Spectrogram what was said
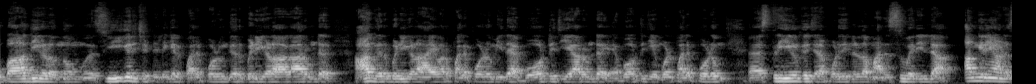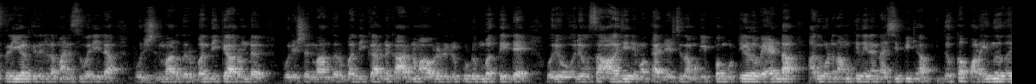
ഉപാധികളൊന്നും സ്വീകരിച്ചിട്ടില്ലെങ്കിൽ പലപ്പോഴും ഗർഭിണികളാകാറുണ്ട്. ആ ഗർഭിണികളായവർ പലപ്പോഴും ഇത് അബോർട്ട് ചെയ്യാറുണ്ട്. അബോർട്ട് ചെയ്യുമ്പോൾ പലപ്പോഴും സ്ത്രീകൾക്ക് ചിലപ്പോൾ ഇതിനുള്ള മനസ്സ് വരില്ല. അങ്ങനെയാണ് സ്ത്രീകൾക്ക് ഇതിനുള്ള മനസ്സ് വരില്ല. പുരുഷന്മാർ നിർബന്ധിക്കാറുണ്ട്. പുരുഷന്മാർ നിർബന്ധിക്കാറുണ്ട് കാരണം അവരുടെ ഒരു കുടുംബത്തിന്റെ ഒരു ഒരു സാഹചര്യം ഒക്കെ അന്വേഷിച്ച് നമുക്ക് ഇപ്പം കുട്ടികൾ വേണ്ട. അതുകൊണ്ട് നമുക്കിതിനെ നശിപ്പിക്കാം. ഇതൊക്കെ പറയുന്നത്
